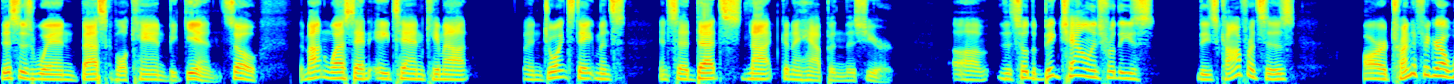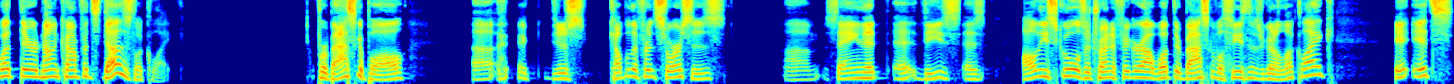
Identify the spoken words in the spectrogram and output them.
this is when basketball can begin. So the Mountain West and A10 came out in joint statements and said that's not going to happen this year. Uh, so the big challenge for these these conferences are trying to figure out what their non-conference does look like. For basketball, uh, there's a couple different sources um, saying that uh, these as all these schools are trying to figure out what their basketball seasons are going to look like. It, it's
